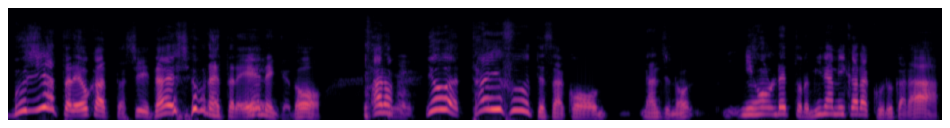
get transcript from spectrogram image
無事やったらよかったし、大丈夫なんやったらええねんけど、あの、うん要は台風ってさ、こう、なんちゅうの？日本列島の南から来るから、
